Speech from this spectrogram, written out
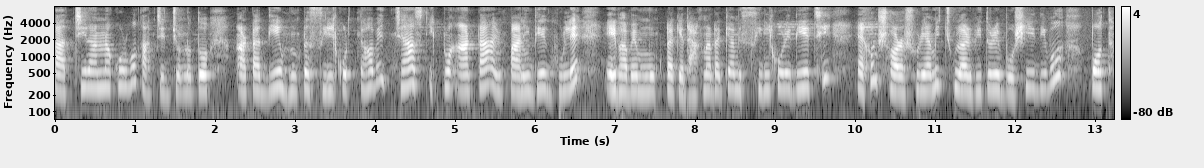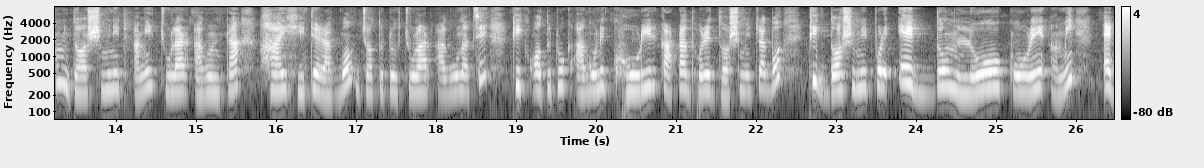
কাচ্চি রান্না করব, কাচ্চির জন্য তো আটা দিয়ে মুখটা সিল করতে হবে। জাস্ট একটু আটা আমি পানি দিয়ে ঘুলে এইভাবে মুখটাকে, ঢাকনাটাকে আমি সিল করে দিয়েছি। এখন সরাসরি আমি চুলার ভিতরে বসিয়ে দিব। প্রথম দশ মিনিট আমি চুলার আগুনটা হাই হিটে রাখব। যতটুক চুলার আগুন আছে, ঠিক অতটুক আগুনে ঘড়ির কাটা ধরে দশ মিনিট রাখব। ঠিক দশ মিনিট পরে একদম লো করে আমি এক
